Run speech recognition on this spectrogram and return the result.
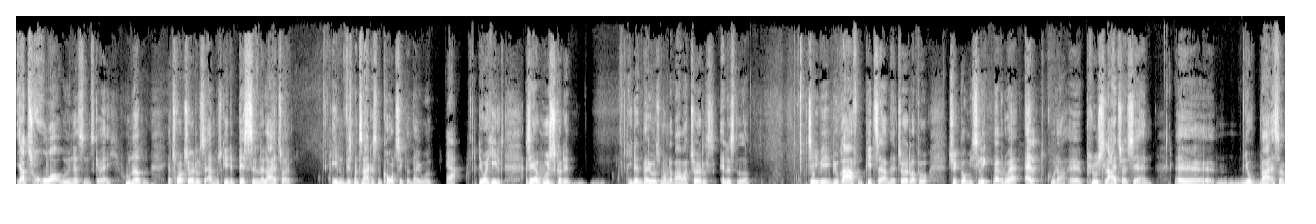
Jeg tror, uden at sådan skal være 100... Jeg tror, Turtles er måske det bedst sælgende legetøj, inden, hvis man snakker sådan en kortsigtet periode. Ja. Det var helt... Altså, jeg husker det i den periode, som om der bare var Turtles alle steder. TV, biografen, pizzaer med turtler på, tyggegummi, slik, hvad vil du have? Alt kunne der. Øh, plus legetøjsserien. Øh, jo var altså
